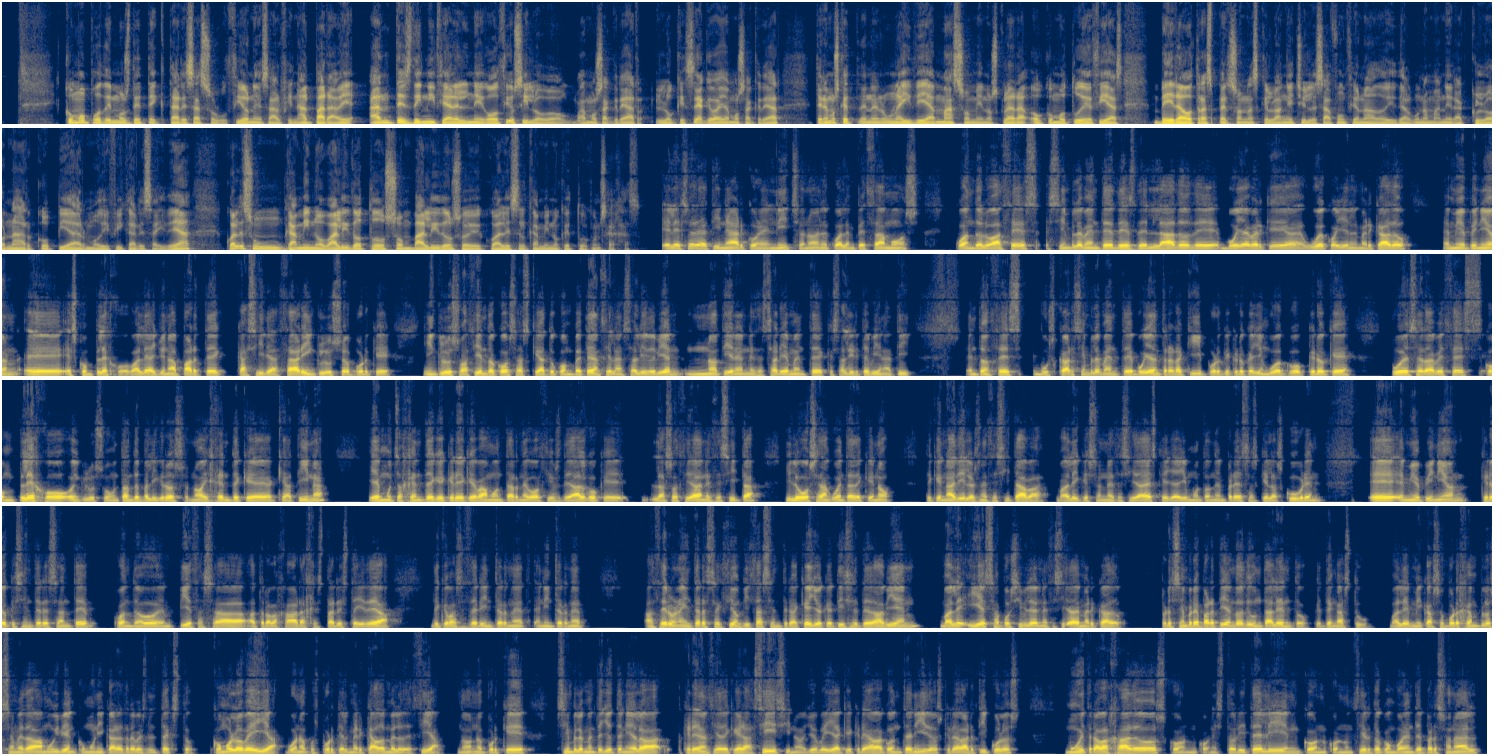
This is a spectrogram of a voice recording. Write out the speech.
¿Cómo podemos detectar esas soluciones al final para antes de iniciar el negocio, si lo vamos a crear, lo que sea que vayamos a crear, tenemos que tener una idea más o menos clara o como tú decías, ver a otras personas que lo han hecho y les ha funcionado y de alguna manera clonar, copiar, modificar esa idea? ¿Cuál es un camino válido? ¿Todos son válidos? Eh, ¿Cuál es el camino que tú aconsejas? El hecho de atinar con el nicho ¿no? en el cual empezamos, cuando lo haces simplemente desde el lado de voy a ver qué hueco hay en el mercado, en mi opinión, eh, es complejo, ¿vale? Hay una parte casi de azar incluso, porque incluso haciendo cosas que a tu competencia le han salido bien, no tienen necesariamente que salirte bien a ti. Entonces, buscar simplemente, voy a entrar aquí porque creo que hay un hueco, creo que puede ser a veces complejo o incluso un tanto peligroso, ¿no? Hay gente que, que atina y hay mucha gente que cree que va a montar negocios de algo que la sociedad necesita y luego se dan cuenta de que no de que nadie los necesitaba, ¿vale? Y que son necesidades que ya hay un montón de empresas que las cubren. Eh, en mi opinión, creo que es interesante cuando empiezas a, trabajar, a gestar esta idea de qué vas a hacer Internet, en Internet, hacer una intersección quizás entre aquello que a ti se te da bien, ¿vale? Y esa posible necesidad de mercado pero siempre partiendo de un talento que tengas tú, ¿vale? En mi caso, por ejemplo, se me daba muy bien comunicar a través del texto. ¿Cómo lo veía? Bueno, pues porque el mercado me lo decía, ¿no? No porque simplemente yo tenía la creencia de que era así, sino yo veía que creaba contenidos, creaba artículos muy trabajados, con, con storytelling, con, con un cierto componente personal,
